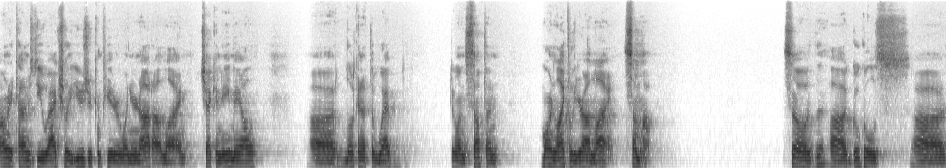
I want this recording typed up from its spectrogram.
how many times do you actually use your computer when you're not online? Checking email, uh, looking at the web, doing something? More than likely, you're online somehow. So the, uh, Google's uh,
